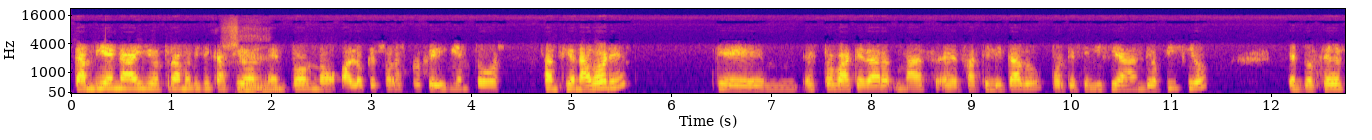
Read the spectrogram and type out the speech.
También hay otra modificación en torno a lo que son los procedimientos sancionadores, que mm, esto va a quedar más eh, facilitado porque se inician de oficio. Entonces,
